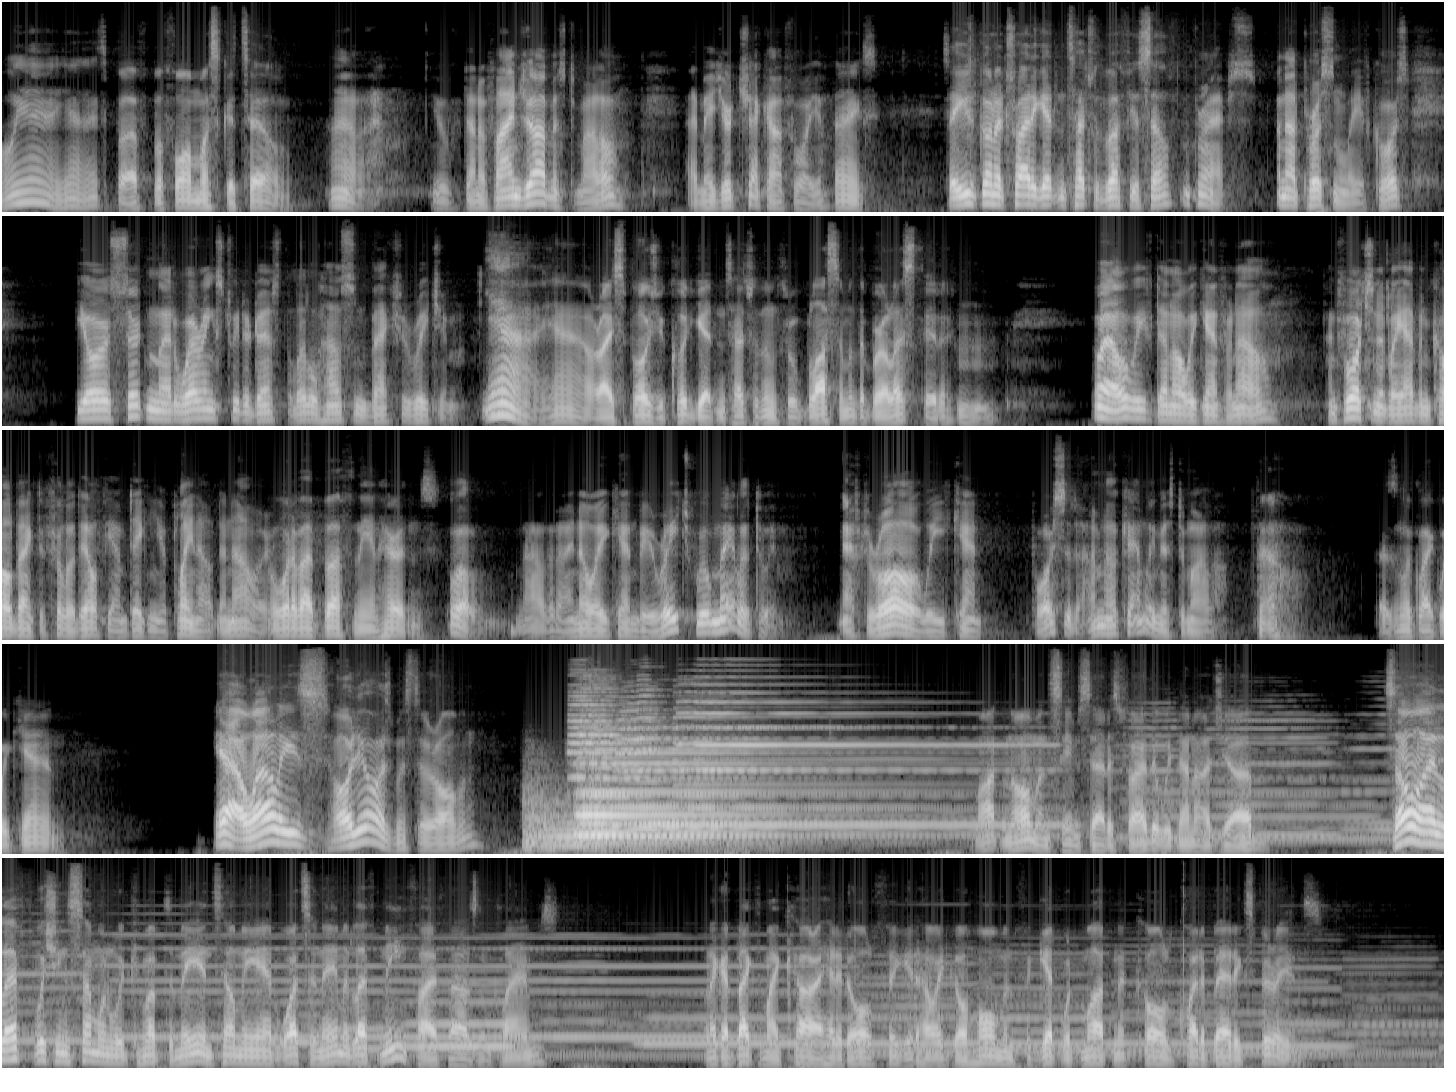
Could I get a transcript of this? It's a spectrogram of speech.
Oh, yeah, yeah, that's Buff, before Muscatel. Well, you've done a fine job, Mr. Marlowe. I made your check out for you. Thanks. Say, you going to try to get in touch with Buff yourself? Perhaps. Not personally, of course. You're certain that Waring Street address, the little house in back, should reach him? Yeah, yeah. Or I suppose you could get in touch with him through Blossom at the Burlesque Theater. Hmm. Well, we've done all we can for now. Unfortunately, I've been called back to Philadelphia. I'm taking a plane out in an hour. Well, what about Buff and the inheritance? Well, now that I know he can be reached, we'll mail it to him. After all, we can't force it on him, now can we, Mr. Marlowe? No. Doesn't look like we can. Yeah, well, he's all yours, Mr. Allman. Martin Allman seemed satisfied that we'd done our job. So I left wishing someone would come up to me and tell me Aunt What's Her Name had left me 5,000 clams. When I got back to my car, I had it all figured how I'd go home and forget what Martin had called quite a bad experience.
